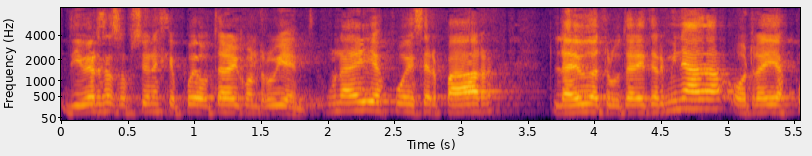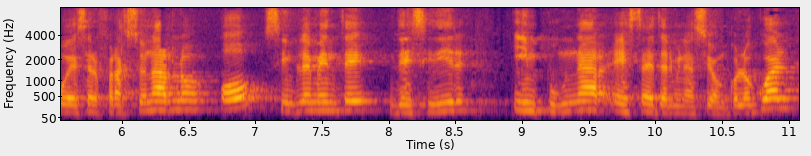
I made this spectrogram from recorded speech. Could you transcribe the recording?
diversas opciones que puede optar el contribuyente. Una de ellas puede ser pagar la deuda tributaria determinada, otra de ellas puede ser fraccionarlo o simplemente decidir impugnar esta determinación. Con lo cual,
